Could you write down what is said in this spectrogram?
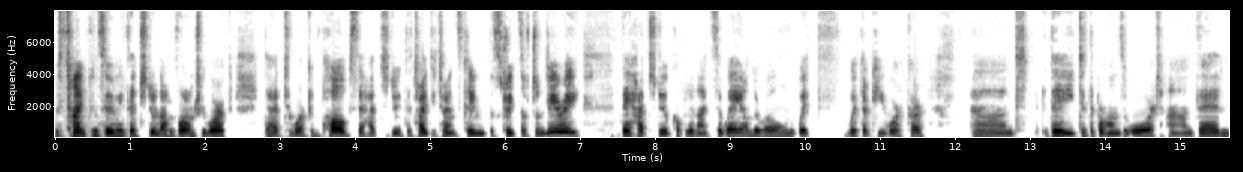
It was time consuming, they had to do a lot of voluntary work, they had to work in pubs, they had to do the tidy towns cleaning the streets of Laoghaire, they had to do a couple of nights away on their own with with their key worker and they did the bronze award and then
